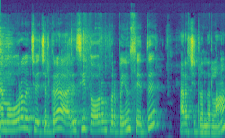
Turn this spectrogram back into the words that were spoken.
நம்ம ஊற வச்சு வச்சுருக்கிற அரிசி தோரம் பருப்பையும் சேர்த்து அரைச்சிட்டு வந்துடலாம்.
